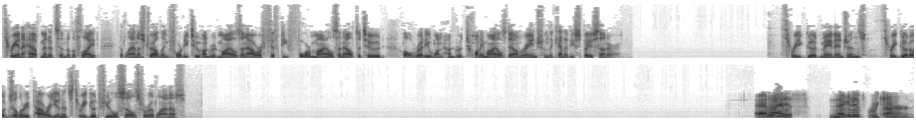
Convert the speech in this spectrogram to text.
Three and a half minutes into the flight, Atlantis traveling 4,200 miles an hour, 54 miles in altitude, already 120 miles downrange from the Kennedy Space Center. Three good main engines, three good auxiliary power units, three good fuel cells for Atlantis negative return.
